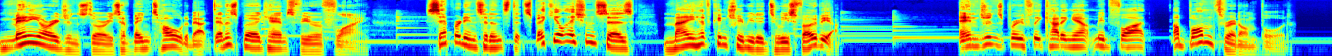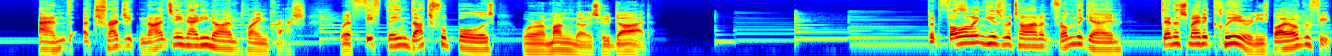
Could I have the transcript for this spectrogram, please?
Many origin stories have been told about Dennis Bergkamp's fear of flying, separate incidents that speculation says may have contributed to his phobia. Engines briefly cutting out mid flight, a bomb threat on board, and a tragic 1989 plane crash where 15 Dutch footballers were among those who died. But following his retirement from the game, Dennis made it clear in his biography.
